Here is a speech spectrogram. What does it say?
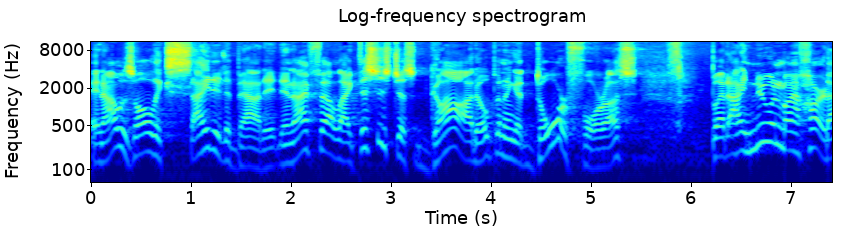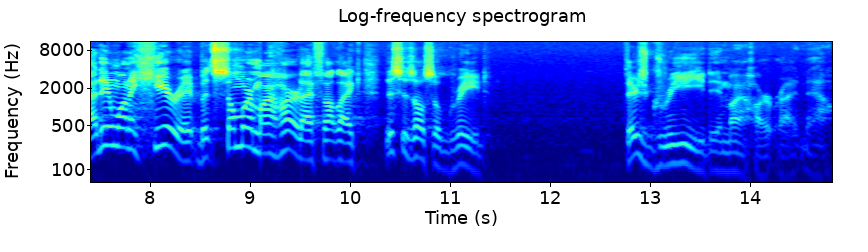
And I was all excited about it. And I felt like this is just God opening a door for us. But I knew in my heart, I didn't want to hear it, but somewhere in my heart, I felt like this is also greed. There's greed in my heart right now.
